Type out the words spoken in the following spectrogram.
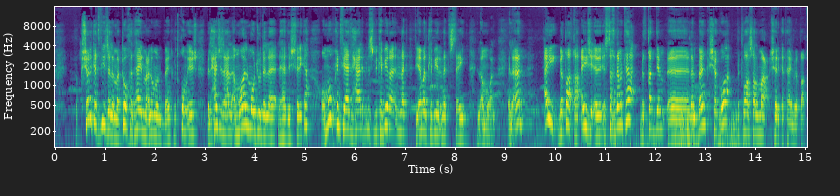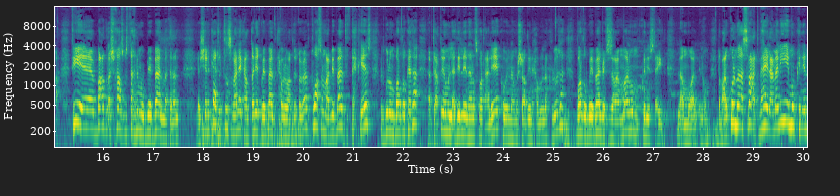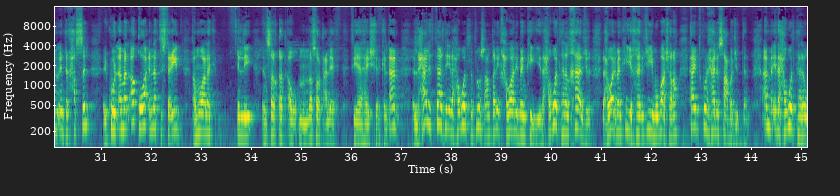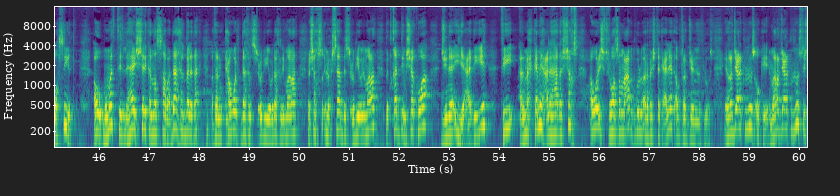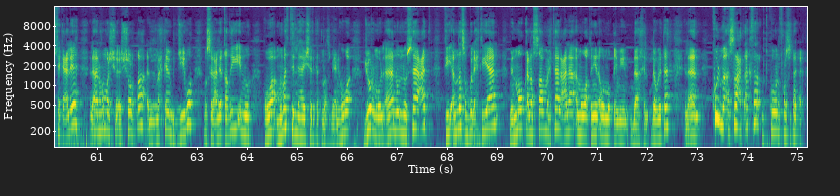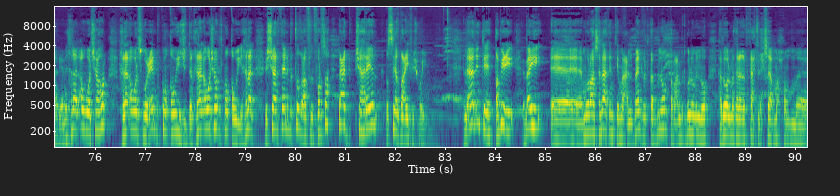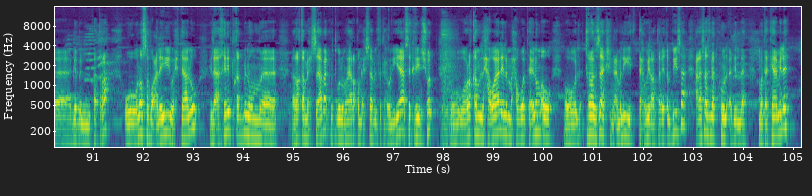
شركة فيزا لما تأخذ هاي المعلومة من البنك بتقوم إيش؟ بالحجز على الأموال الموجودة لهذه الشركة وممكن في هذه الحالة بنسبه كبيرة إنك في أمل كبير إنك تستعيد الأموال. الآن أي بطاقة أي استخدمتها بتقدم آه، للبنك شكوى بتواصل مع شركة هاي البطاقة. في آه، بعض الأشخاص بيستخدموا بيبال مثلا. الشركات اللي بتنصب عليك عن طريق بيبال بتحولهم عن طريق بيبال بتواصل مع بيبال تفتح كيس بتقول لهم برضه كذا بتعطيهم الأدلة إنها نصبت عليك وإنهم مش راضيين يحولوا لك فلوسك. برضه بيبال بيعتذر على أموالهم ممكن يستعيد الأموال لهم. طبعا كل ما أسرعت بهاي العملية ممكن إنه أنت تحصل يكون الأمل أقوى إنك تستعيد أموالك اللي انسرقت أو نصرت عليك. فيها هاي الشركة، الآن الحالة الثالثة إذا حولت الفلوس عن طريق حوالي بنكية، إذا حولتها للخارج لحوالي بنكية خارجية مباشرة، هاي بتكون حالة صعبة جدا، أما إذا حولتها لوسيط أو ممثل لهي الشركة النصابة داخل بلدك، مثلا تحولت داخل السعودية وداخل الإمارات لشخص له حساب بالسعودية والإمارات، بتقدم شكوى جنائية عادية في المحكمة على هذا الشخص، أول شيء تتواصل معه بتقول له أنا بشتكي عليك أو بترجع لي الفلوس، إذا رجع لك الفلوس أوكي، ما رجع لك الفلوس تشتكي عليه، الآن هم الشرطة المحكمة بتجيبه بصير عليه قضية إنه هو ممثل لهي شركة نصب. يعني هو جرمه الآن انه ساعد في النصب والاحتيال من موقع نصاب محتال على المواطنين أو المقيمين داخل دولتك. الآن كل ما أسرعت أكثر بتكون فرصتك أكثر. يعني خلال أول شهر خلال أول أسبوعين بتكون قويه جدا. خلال أول شهر بتكون قوية. خلال الشهر الثاني بتضعف الفرصة. بعد شهرين بتصير ضعيفه شوي. الآن أنت طبيعي بأي آه، مراسلات أنت مع البنك بتقدم لهم طبعا بتقول لهم إنه هذول مثلا أنا فتحت الحساب معهم آه، قبل فترة ونصبوا علي واحتالوا. إلى آخره بتقدم لهم آه، رقم حسابك. بتقول لهم هاي رقم الحساب اللي فتحوا لي إياه screenshot ورقم الحوالي لما حولتها لهم أو, transaction عملية التحويل عن طريق الفيزا على أساس إنها تكون أدلة متكاملة.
